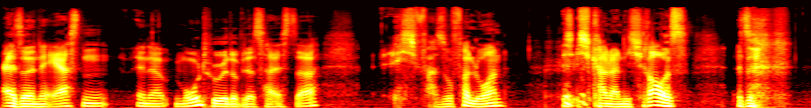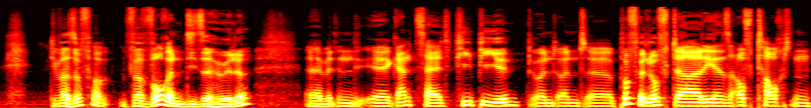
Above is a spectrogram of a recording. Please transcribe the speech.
Also in der ersten, in der Mondhöhle, wie das heißt da, ich war so verloren. Ich, ich kam da nicht raus. Also die war so ver verworren, diese Höhle. Äh, mit in äh, ganz Zeit Pipi und, und, und äh, Puffeluft da, die ganz auftauchten.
